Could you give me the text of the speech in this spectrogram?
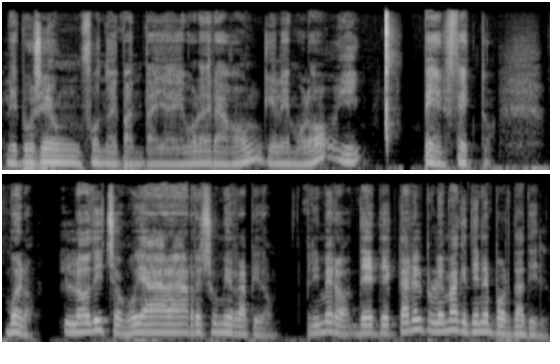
le puse un fondo de pantalla de bola de dragón que le moló y perfecto. Bueno, lo dicho, voy a resumir rápido. Primero, detectar el problema que tiene portátil.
